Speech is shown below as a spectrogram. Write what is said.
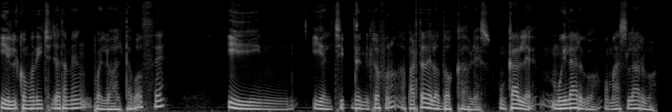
Y como he dicho ya también, pues los altavoces y, y el chip del micrófono, aparte de los dos cables. Un cable muy largo o más largo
